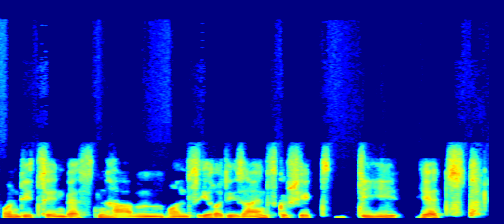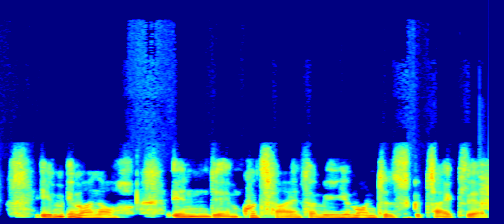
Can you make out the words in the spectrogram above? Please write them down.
Und die zehn Besten haben uns ihre Designs geschickt, die jetzt eben immer noch in dem Kunstverein Familie Montes gezeigt werden.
